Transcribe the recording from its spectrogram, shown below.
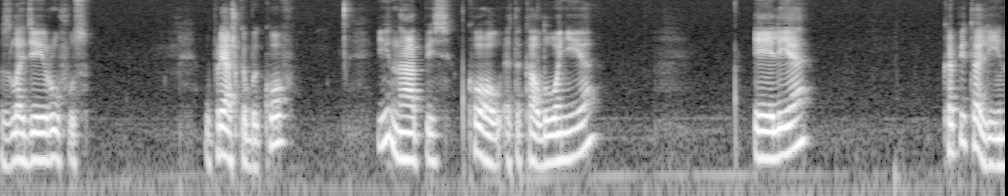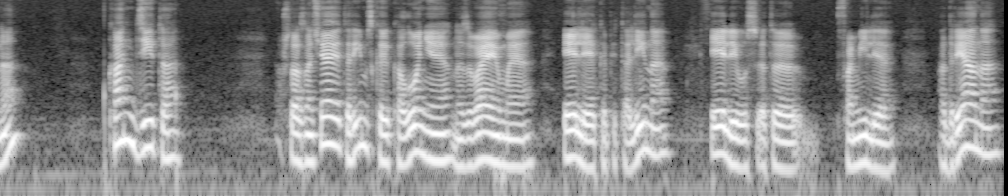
злодей Руфус. Упряжка быков и надпись «Кол» – это колония, Элия, Капитолина, Кандита, что означает римская колония, называемая Элия Капитолина. Элиус – это фамилия Адриана,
